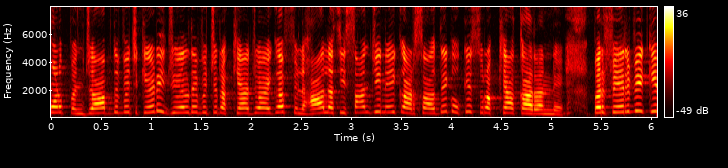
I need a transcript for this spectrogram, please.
ਹੁਣ ਪੰਜਾਬ ਦੇ ਵਿੱਚ ਕਿਹੜੀ ਜੇਲ੍ਹ ਦੇ ਵਿੱਚ ਰੱਖਿਆ ਜਾਏਗਾ, ਫਿਲਹਾਲ ਅਸੀਂ ਸਾਂਝੀ ਨਹੀਂ ਕਰ ਸਕਦੇ ਕਿਉਂਕਿ ਸੁਰੱਖਿਆ ਕਾਰਨ ਨੇ। ਪਰ ਫਿਰ ਵੀ ਕੀ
